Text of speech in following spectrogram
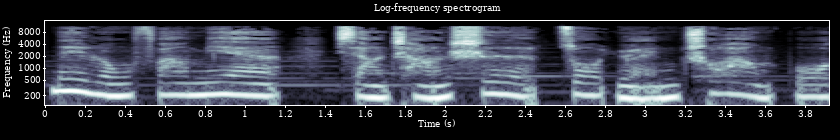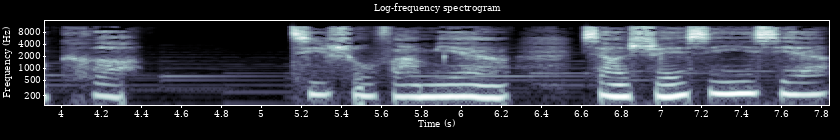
内容方面，想尝试做原创播客。技术方面，想学习一些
